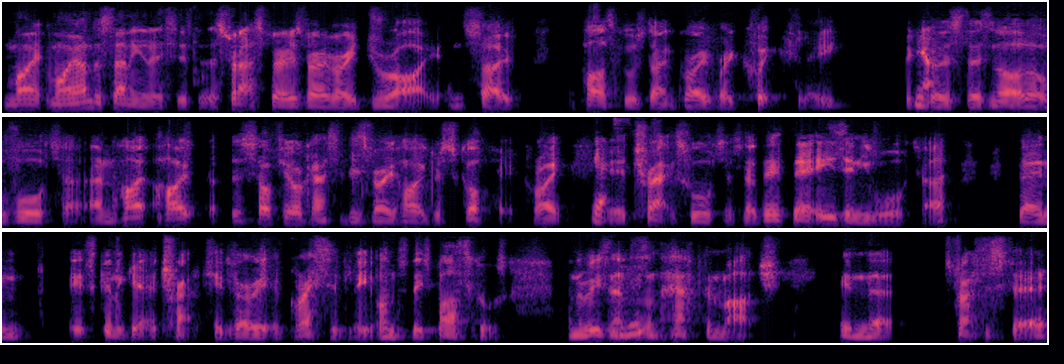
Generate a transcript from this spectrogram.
my my understanding of this is that the stratosphere is very very dry, and so particles don't grow very quickly because no. there's not a lot of water. And high, high, the sulfuric acid is very hygroscopic, right? Yes. It attracts water. So if there is any water, then it's going to get attracted very aggressively onto these particles. And the reason that mm-hmm. doesn't happen much in the stratosphere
